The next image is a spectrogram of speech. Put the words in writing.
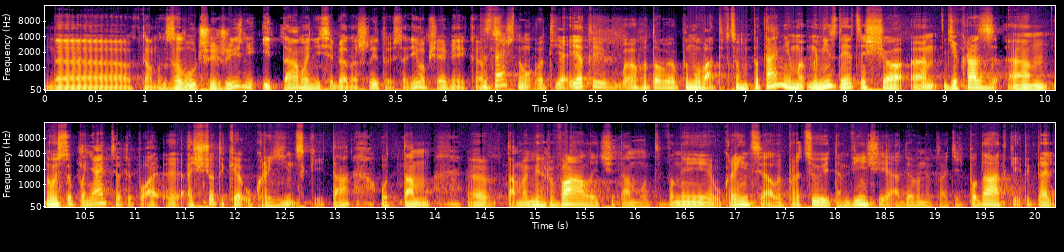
на, там, за лучшей жизнью, и там они себя нашли. То есть они вообще Ти знаєш, ну от я, я тобі готовий опанувати в цьому питанні. Мені здається, що е, якраз е, ну, ось це поняття, типу, а, е, а що таке український? Та? От там, е, там емігрували, чи там от вони українці, але працюють там в іншій, а де вони платять податки і так далі.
